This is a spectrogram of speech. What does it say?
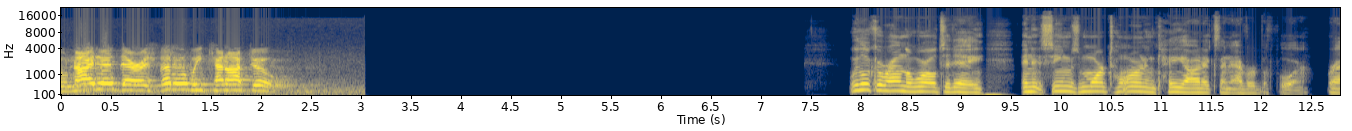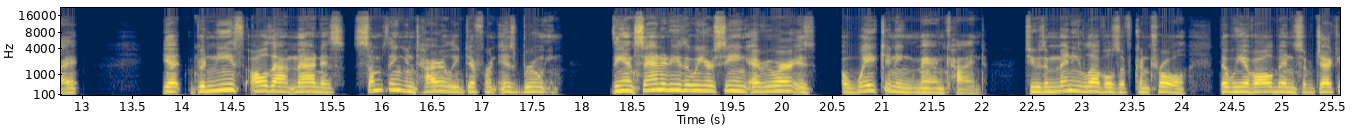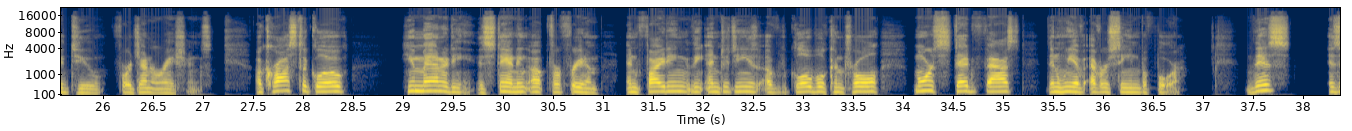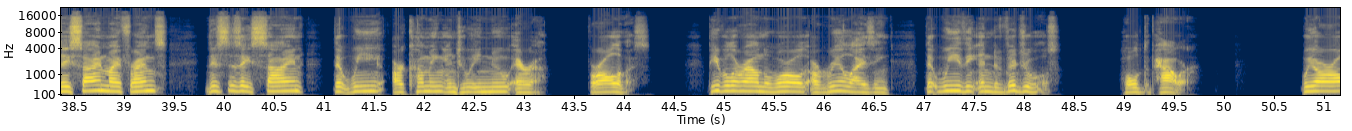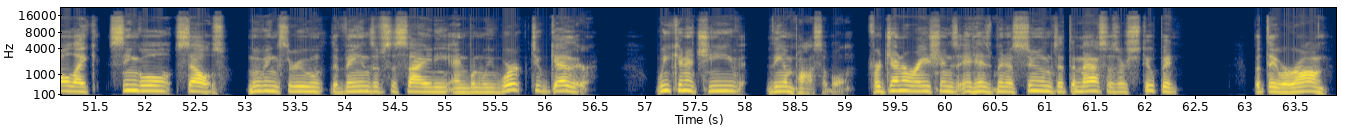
United, there is little we cannot do. We look around the world today and it seems more torn and chaotic than ever before, right? Yet beneath all that madness, something entirely different is brewing. The insanity that we are seeing everywhere is awakening mankind to the many levels of control that we have all been subjected to for generations. Across the globe, humanity is standing up for freedom and fighting the entities of global control more steadfast than we have ever seen before. This is a sign, my friends. This is a sign that we are coming into a new era for all of us. People around the world are realizing that we, the individuals, hold the power. We are all like single cells moving through the veins of society, and when we work together, we can achieve the impossible. For generations, it has been assumed that the masses are stupid, but they were wrong.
